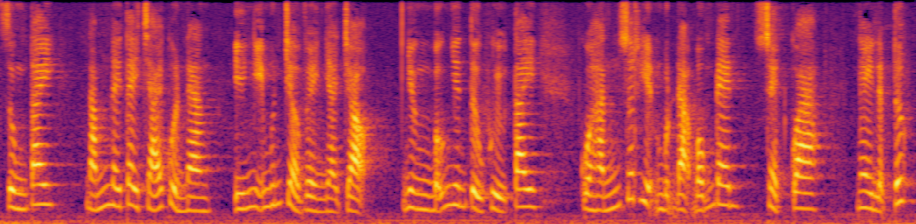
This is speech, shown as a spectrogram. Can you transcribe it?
dùng tay nắm lấy tay trái của nàng, ý nghĩ muốn trở về nhà trọ, nhưng bỗng nhiên từ khuỷu tay của hắn xuất hiện một đạo bóng đen xoẹt qua, ngay lập tức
